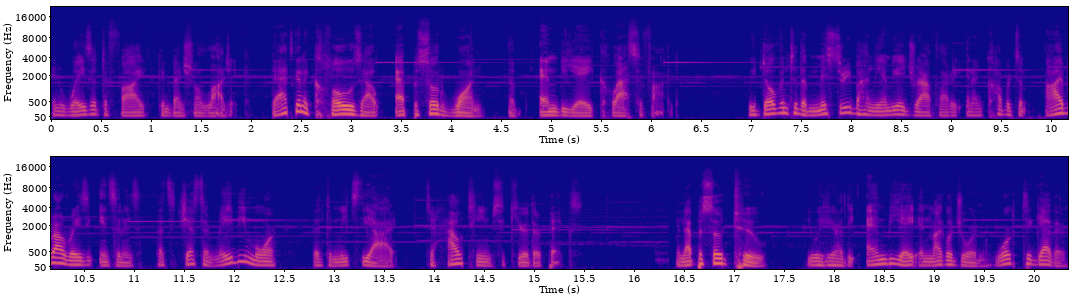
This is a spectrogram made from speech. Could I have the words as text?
in ways that defy conventional logic. That's going to close out episode one of NBA Classified. We dove into the mystery behind the NBA draft lottery and uncovered some eyebrow raising incidents that suggest there may be more than to meets the eye to how teams secure their picks. In episode two, you will hear how the NBA and Michael Jordan worked together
